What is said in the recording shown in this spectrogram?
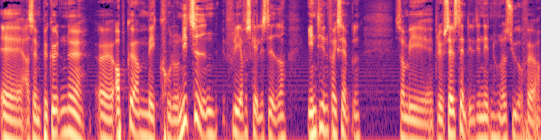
øh, altså en begyndende øh, opgør med kolonitiden flere forskellige steder. Indien for eksempel, som i, blev selvstændigt i 1947.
